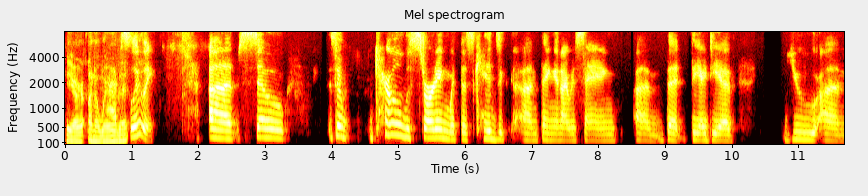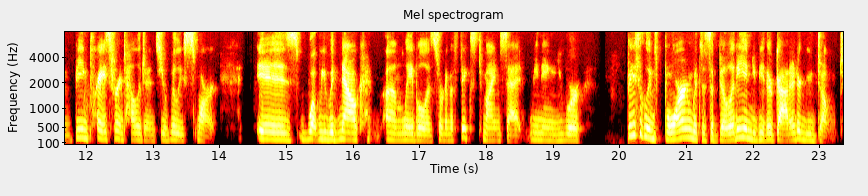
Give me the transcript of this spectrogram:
they, they, are unaware absolutely. of it? Absolutely. Uh, so, so Carol was starting with this kids um, thing, and I was saying um, that the idea of you um, being praised for intelligence, you're really smart, is what we would now um, label as sort of a fixed mindset, meaning you were basically born with this ability and you've either got it or you don't.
